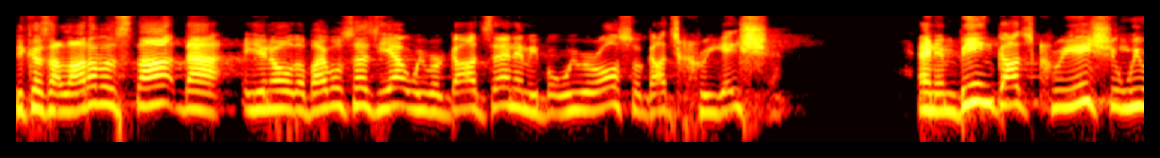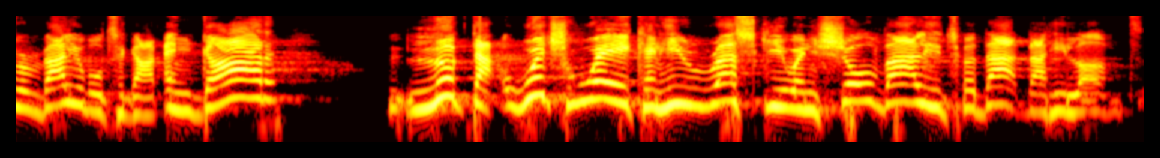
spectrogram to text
Because a lot of us thought that, you know, the Bible says, yeah, we were God's enemy, but we were also God's creation. And in being God's creation, we were valuable to God. And God looked at which way can he rescue and show value to that that he loved.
